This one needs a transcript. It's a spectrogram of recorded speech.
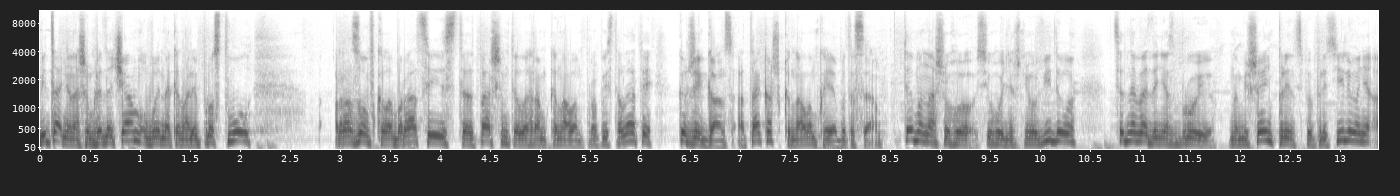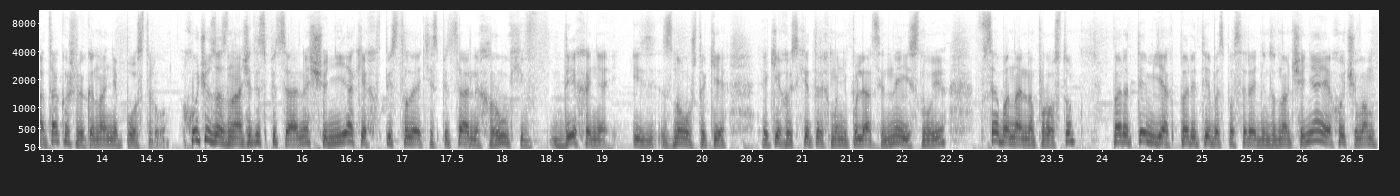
Вітання нашим глядачам. Ви на каналі Про ствол. Разом в колаборації з першим телеграм-каналом про пістолети KG Guns, а також каналом КЯБТСА. Тема нашого сьогоднішнього відео це наведення зброї на мішень, принципи прицілювання, а також виконання пострілу. Хочу зазначити спеціально, що ніяких в пістолеті спеціальних рухів, дихання і знову ж таки якихось хитрих маніпуляцій не існує. Все банально просто. Перед тим як перейти безпосередньо до навчання, я хочу вам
